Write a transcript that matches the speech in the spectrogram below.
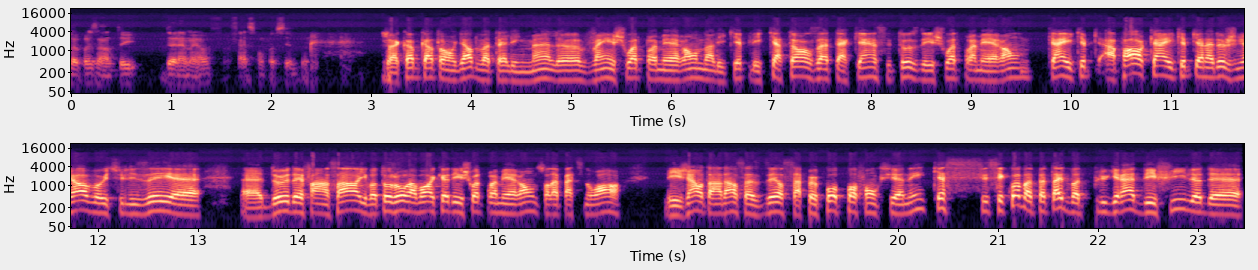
représenter de la meilleure façon possible. Jacob, quand on regarde votre alignement, là, 20 choix de première ronde dans l'équipe, les 14 attaquants, c'est tous des choix de première ronde. Quand équipe, à part quand l'équipe Canada Junior va utiliser deux défenseurs, il va toujours avoir que des choix de première ronde sur la patinoire les gens ont tendance à se dire ça peut pas pas fonctionner. C'est quoi peut-être votre plus grand défi là, de,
